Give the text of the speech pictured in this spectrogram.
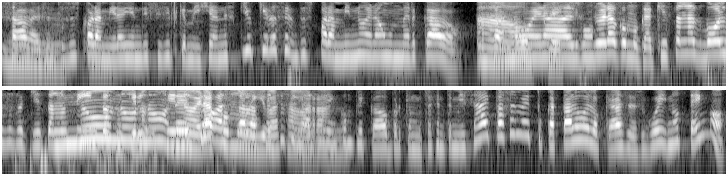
¿Sabes? Mm, entonces para mí era bien difícil que me dijeran, es que yo quiero hacer, entonces para mí no era un mercado, o sea, ah, no era algo... No era como que aquí están las bolsas, aquí están los cintos, no, aquí no, no. de hecho, era como hasta la fecha se me hace bien complicado porque mucha gente me dice, ay, pásame tu catálogo de lo que haces, güey, no tengo.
